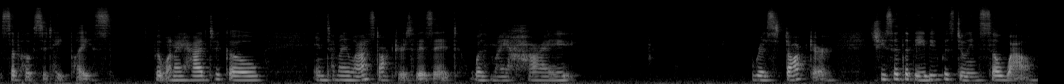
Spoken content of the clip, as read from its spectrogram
supposed to take place. But when I had to go into my last doctor's visit with my high risk doctor, she said the baby was doing so well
